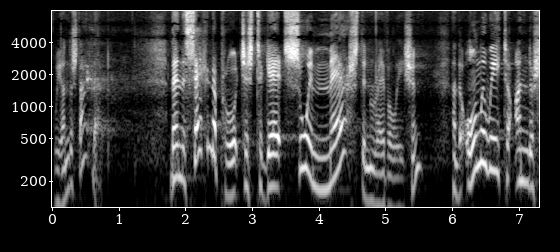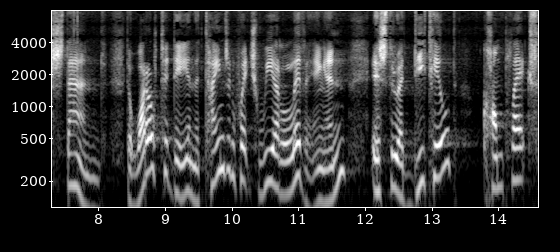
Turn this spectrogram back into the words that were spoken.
we understand that. Then the second approach is to get so immersed in Revelation and the only way to understand the world today and the times in which we are living in is through a detailed, complex,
